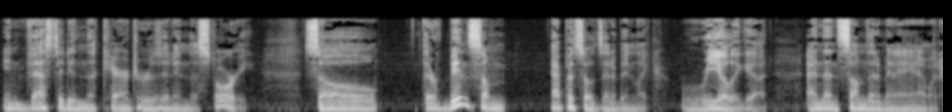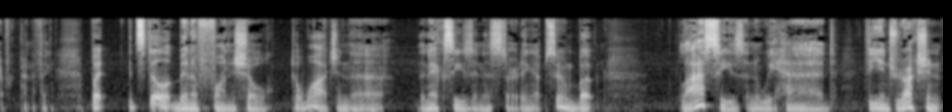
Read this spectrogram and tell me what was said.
invested in the characters and in the story. So there have been some episodes that have been like really good and then some that have been eh, whatever kind of thing. But it's still been a fun show to watch and the the next season is starting up soon. But last season we had the introduction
